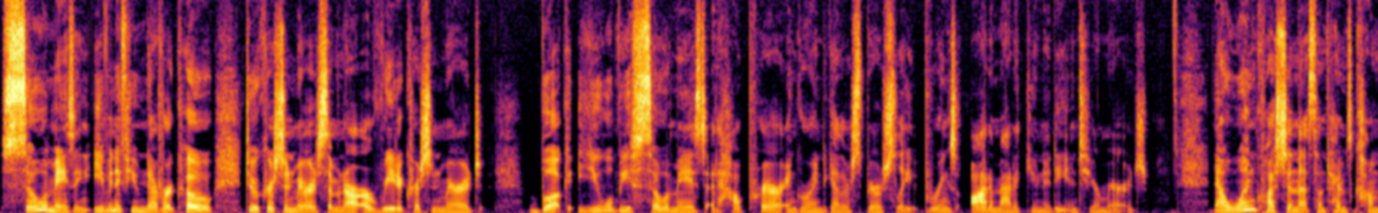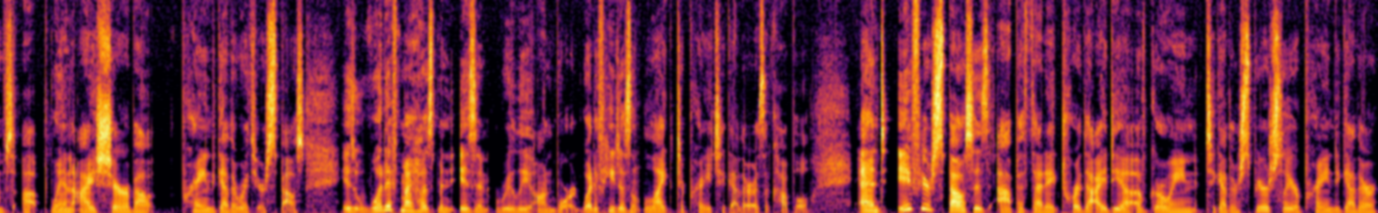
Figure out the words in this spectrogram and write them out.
so amazing. Even if you never go to a Christian marriage seminar or read a Christian marriage book, you will be so amazed at how prayer and growing together spiritually brings automatic unity into your marriage. Now, one question that sometimes comes up when I share about praying together with your spouse is what if my husband isn't really on board? What if he doesn't like to pray together as a couple? And if your spouse is apathetic toward the idea of growing together spiritually or praying together,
